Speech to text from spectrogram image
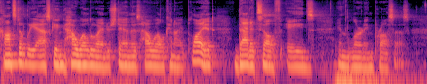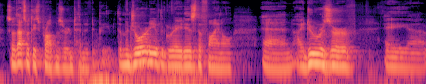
constantly asking, how well do I understand this? How well can I apply it? That itself aids in the learning process. So that's what these problems are intended to be. The majority of the grade is the final, and I do reserve a, uh,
